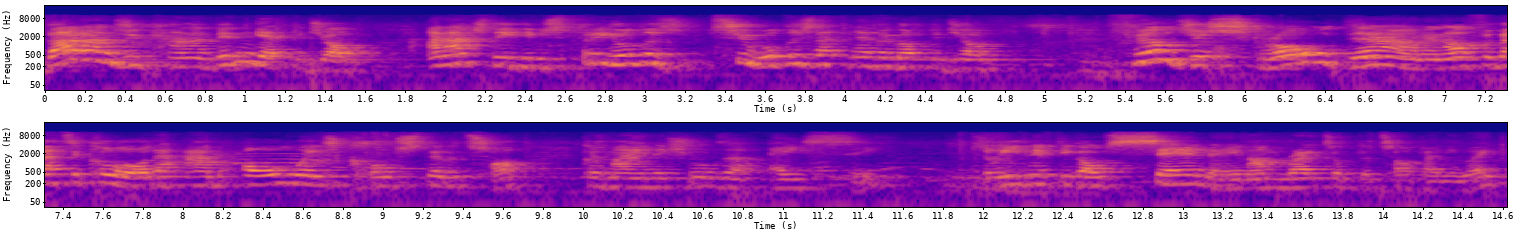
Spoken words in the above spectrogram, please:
That Andrew Cannon didn't get the job. And actually there was three others, two others that never got the job. Phil just scrolled down in alphabetical order. I'm always close to the top because my initials are AC. So even if they go surname, I'm right up the top anyway.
